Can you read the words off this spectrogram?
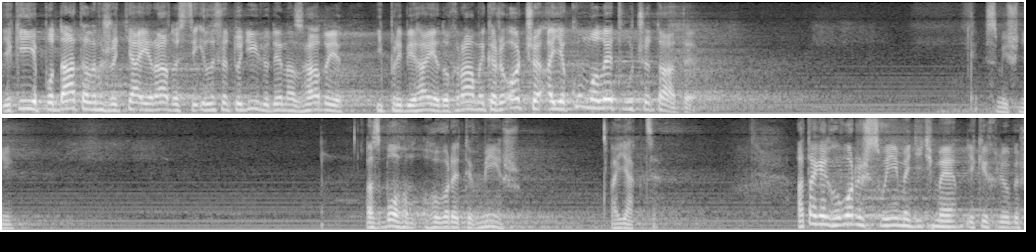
який є подателем життя і радості, і лише тоді людина згадує і прибігає до храму і каже: Отче, а яку молитву читати? Смішні. А з Богом говорити вмієш? А як це? А так як говориш своїми дітьми, яких любиш,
